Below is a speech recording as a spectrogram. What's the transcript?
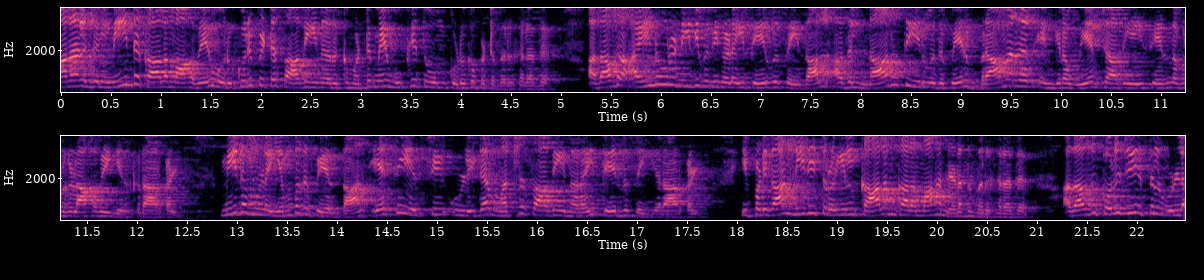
ஆனால் இதில் நீண்ட காலமாகவே ஒரு குறிப்பிட்ட சாதியினருக்கு மட்டுமே முக்கியத்துவம் கொடுக்கப்பட்டு வருகிறது. அதாவது ஐநூறு நீதிபதிகளை தேர்வு செய்தால் அதில் நானூற்றி இருபது பேர் பிராமணர் என்கிற உயர் ஜாதியை சேர்ந்தவர்களாகவே இருக்கிறார்கள். மீதமுள்ள எண்பது பேர் தான் எஸ்சி எஸ்டி உள்ளிட்ட மற்ற சாதியினரை தேர்வு செய்கிறார்கள். இப்படிதான் நீதித்துறையில் காலம் காலமாக நடந்து வருகிறது. அதாவது கொலிஜியத்தில் உள்ள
